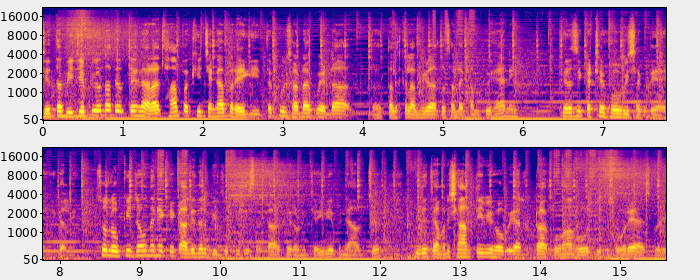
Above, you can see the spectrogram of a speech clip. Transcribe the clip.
ਜੇ ਤਾਂ ਬੀਜੇਪੀ ਉਹਨਾਂ ਦੇ ਉੱਤੇ ਹੰਗਾਰਾ ਥਾਂ ਪੱਖੀ ਚੰਗਾ ਭਰੇਗੀ, ਤਾਂ ਕੋਈ ਸਾਡਾ ਕੋਈ ਐਡਾ ਤ- ਤਲਕਲਾਮੀ ਵਾਲਾ ਤਾਂ ਸਾਡਾ ਕੰਮ ਕੋਈ ਹੈ ਨਹੀਂ। ਫਿਰ ਅਸੀਂ ਇਕੱਠੇ ਹੋ ਵੀ ਸਕਦੇ ਆ ਇਹ ਗੱਲ ਸੋ ਲੋਕੀ ਚਾਹੁੰਦੇ ਨੇ ਕਿ ਅਕਾਲੀ ਦਲ ਬੀਜੇਪੀ ਦੀ ਸਰਕਾਰ ਫਿਰ ਆਉਣੀ ਚਾਹੀਦੀ ਹੈ ਪੰਜਾਬ 'ਚ, ਜਿਹਦੇ 'ਚ ਅਮਨ ਸ਼ਾਂਤੀ ਵੀ ਹੋਵੇ ਆ ਟੁੱਟਾ ਖੋਹਾਂ ਹੋਰ ਵੀ ਕੁਝ ਹੋ ਰਿਹਾ ਇਸ ਵੇਲੇ,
